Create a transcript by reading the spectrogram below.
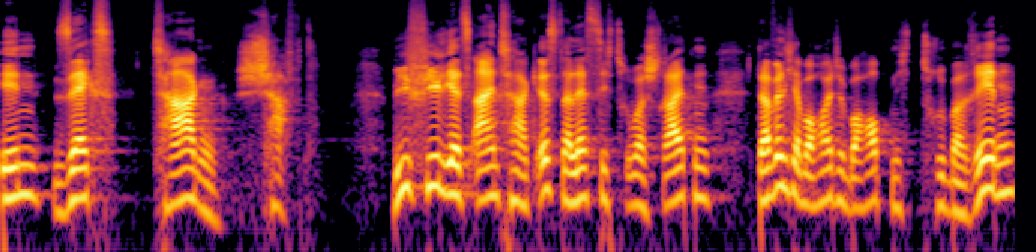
in sechs Tagen schafft. Wie viel jetzt ein Tag ist, da lässt sich drüber streiten. Da will ich aber heute überhaupt nicht drüber reden,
